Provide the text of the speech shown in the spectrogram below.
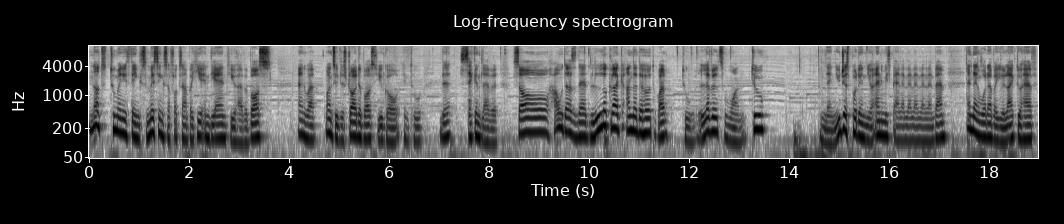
not too many things missing. So for example, here in the end, you have a boss, and well, once you destroy the boss, you go into the second level. So how does that look like under the hood? Well, two levels, one, two. And then you just put in your enemies, bam, bam, bam, bam, bam, bam, and then whatever you like to have.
